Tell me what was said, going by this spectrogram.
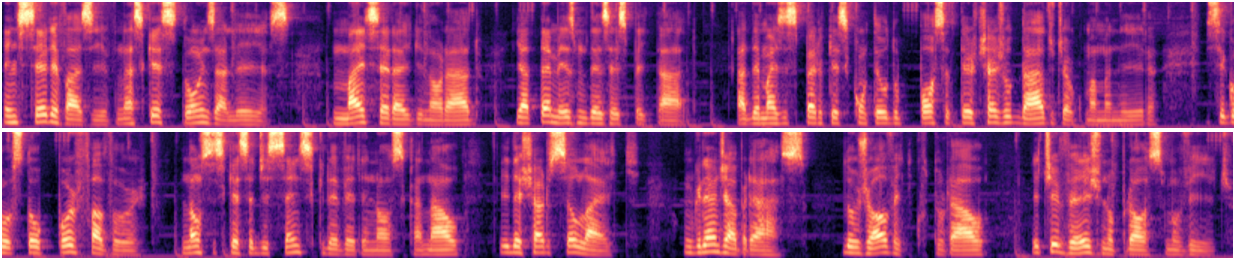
em ser evasivo nas questões alheias, mais será ignorado e até mesmo desrespeitado. Ademais, espero que esse conteúdo possa ter te ajudado de alguma maneira. E se gostou, por favor, não se esqueça de se inscrever em nosso canal e deixar o seu like. Um grande abraço do Jovem Cultural e te vejo no próximo vídeo.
